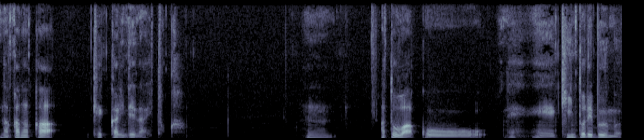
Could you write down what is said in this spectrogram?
なかなか結果に出ないとか、うん。あとは、こう、ね、えー、筋トレブーム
